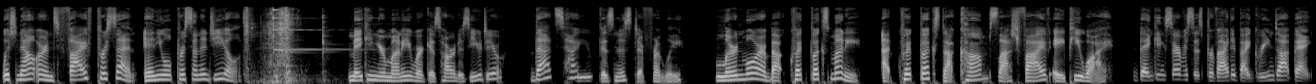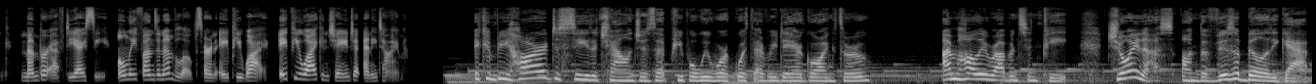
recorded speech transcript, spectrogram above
which now earns 5% annual percentage yield. Making your money work as hard as you do? That's how you business differently. Learn more about QuickBooks Money at quickbooks.com slash 5APY. Banking services provided by Green Dot Bank, member FDIC. Only funds and envelopes earn APY. APY can change at any time. It can be hard to see the challenges that people we work with every day are going through. I'm Holly Robinson Peete. Join us on The Visibility Gap,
